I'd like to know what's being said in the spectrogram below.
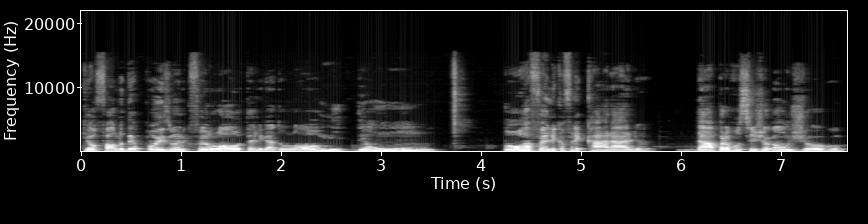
que eu falo depois, mano, que foi o LoL, tá ligado? O LoL me deu um. Porra, foi ali que eu falei, caralho, dá pra você jogar um jogo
